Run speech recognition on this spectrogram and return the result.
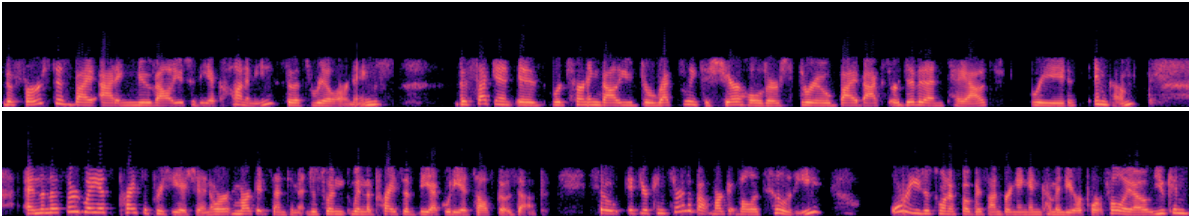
The first is by adding new value to the economy, so that's real earnings. The second is returning value directly to shareholders through buybacks or dividend payouts, read income. And then the third way is price appreciation or market sentiment, just when, when the price of the equity itself goes up. So if you're concerned about market volatility, or you just want to focus on bringing income into your portfolio, you can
